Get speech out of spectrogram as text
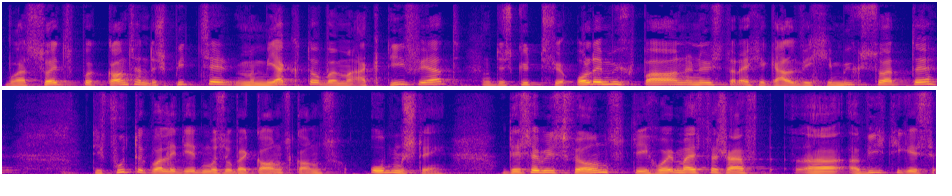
war Salzburg ganz an der Spitze. Man merkt da, wenn man aktiv wird, und das gilt für alle Milchbauern in Österreich, egal welche Milchsorte, die Futterqualität muss aber ganz, ganz oben stehen. Und deshalb ist für uns die Heumeisterschaft äh, ein wichtiges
